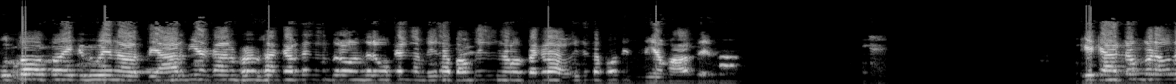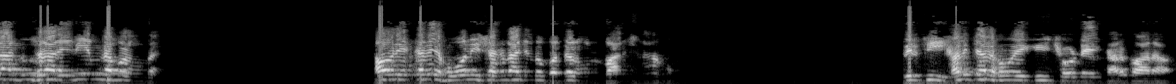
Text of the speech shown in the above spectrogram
ਉੱਤੋਂ ਤੋਂ ਇੱਕ ਦੂਏ ਨਾਲ ਪਿਆਰ ਦੀਆਂ ਕਾਨਫਰੰਸਾਂ ਕਰਦੇ ਨੇ, ਅੰਦਰੋਂ ਅੰਦਰ ਉਹ ਕਹਿੰਦਾ, ਮੇਰਾ ਬੰਬੇ ਦੇ ਨਾਲੋਂ ਤਕੜਾ ਹੋਵੇ ਜਿਹਦਾ ਬਹੁਤੀ ਦੁਨੀਆ ਮਾਰ ਦੇ। ਇੱਕ ਆਟਮ ਬਣਾਉਂਦਾ, ਦੂਸਰਾ ਰੇਡੀਅਮ ਦਾ ਬਣਾਉਂਦਾ। ਔਰ ਇਹ ਕਦੇ ਹੋ ਨਹੀਂ ਸਕਦਾ ਜਦੋਂ ਬੱਦਲ ਹੋਣ, ਬਾਰਿਸ਼ ਨਾ ਹੋ ਬਿਰਥੀ ਹਲਚਲ ਹੋਏਗੀ ਛੋਟੇ ਘਰ ਬਾਰਾ।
